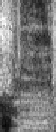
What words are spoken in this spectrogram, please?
soul.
